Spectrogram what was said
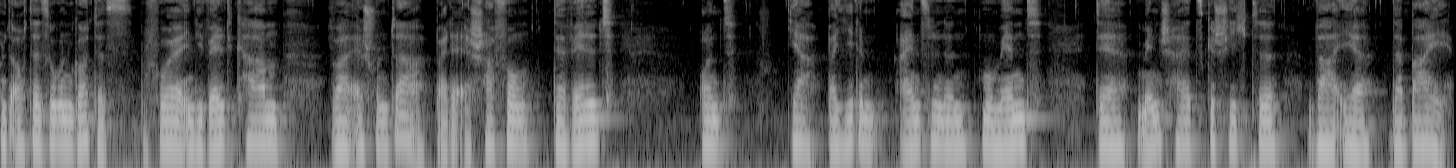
Und auch der Sohn Gottes, bevor er in die Welt kam, war er schon da bei der Erschaffung der Welt und ja, bei jedem einzelnen Moment der Menschheitsgeschichte war er dabei.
